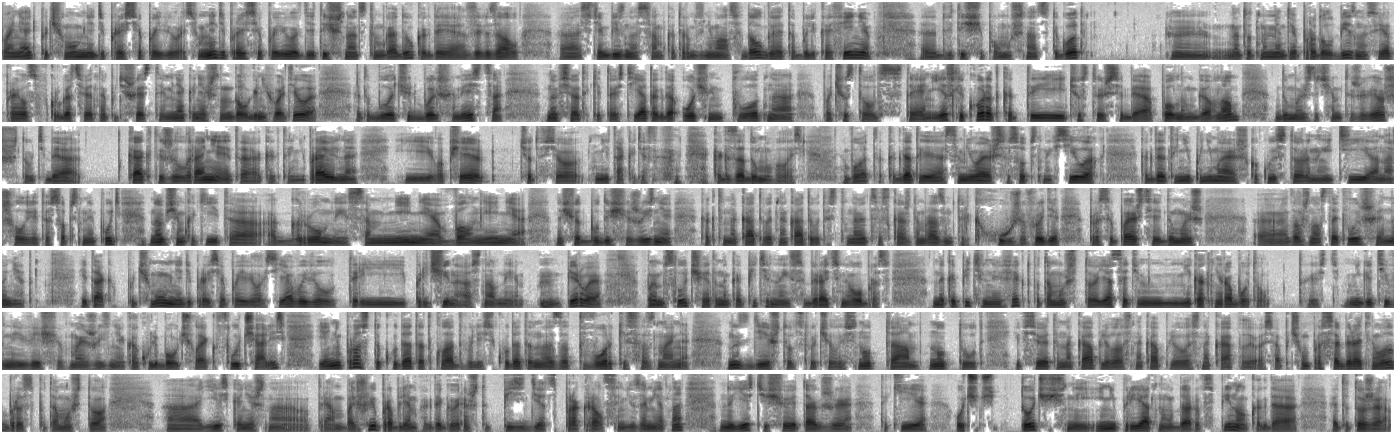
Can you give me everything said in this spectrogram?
понять, почему у меня депрессия появилась. У меня депрессия появилась в 2016 году, когда я завязал э, с тем бизнесом, которым занимался долго. Это были кофейни. 2016 э, год. На тот момент я продал бизнес и отправился в кругосветное путешествие. Меня, конечно, долго не хватило, это было чуть больше месяца, но все-таки, то есть я тогда очень плотно почувствовал состояние. Если коротко, ты чувствуешь себя полным говном, думаешь, зачем ты живешь, что у тебя как ты жил ранее, это как-то неправильно, и вообще что-то все не так идет, как задумывалось. Вот. Когда ты сомневаешься в собственных силах, когда ты не понимаешь, в какую сторону идти, а нашел ли ты собственный путь, ну, в общем, какие-то огромные сомнения, волнения насчет будущей жизни как-то накатывает, накатывает и становится с каждым разом только хуже. Вроде просыпаешься и думаешь, должно стать лучше, но нет. Итак, почему у меня депрессия появилась? Я вывел три причины основные. Первое, в моем случае, это накопительный и собирательный образ. Накопительный эффект, потому что я с этим никак не работал. То есть негативные вещи в моей жизни, как у любого человека, случались, и они просто куда-то откладывались, куда-то на затворке сознания. Ну, здесь что-то случилось, ну, там, ну, тут. И все это накапливалось, накапливалось, накапливалось. А почему про собирательный образ? Потому что а, есть, конечно, прям большие проблемы, когда говорят, что пиздец прокрался незаметно, но есть еще и также такие очень точечные и неприятные удары в спину, когда это тоже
